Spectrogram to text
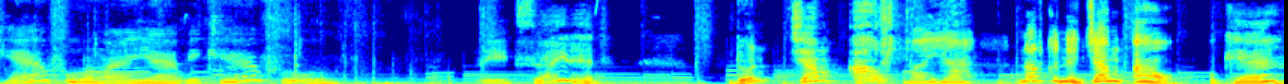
Careful, Maya. Be careful. Very excited. Don't jump out, Maya. Not gonna jump out, okay?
